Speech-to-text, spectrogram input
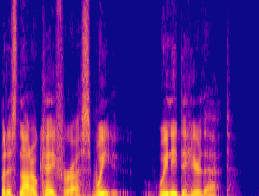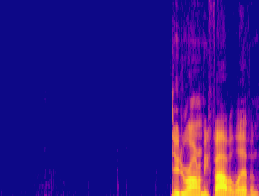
But it's not okay for us. We we need to hear that. Deuteronomy 5:11.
